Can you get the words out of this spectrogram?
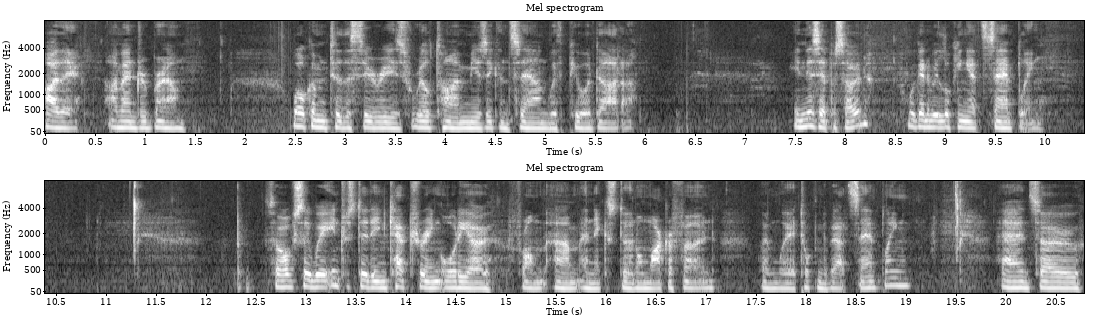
Hi there, I'm Andrew Brown. Welcome to the series Real-Time Music and Sound with Pure Data. In this episode, we're going to be looking at sampling. So obviously we're interested in capturing audio from um, an external microphone when we're talking about sampling. And so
